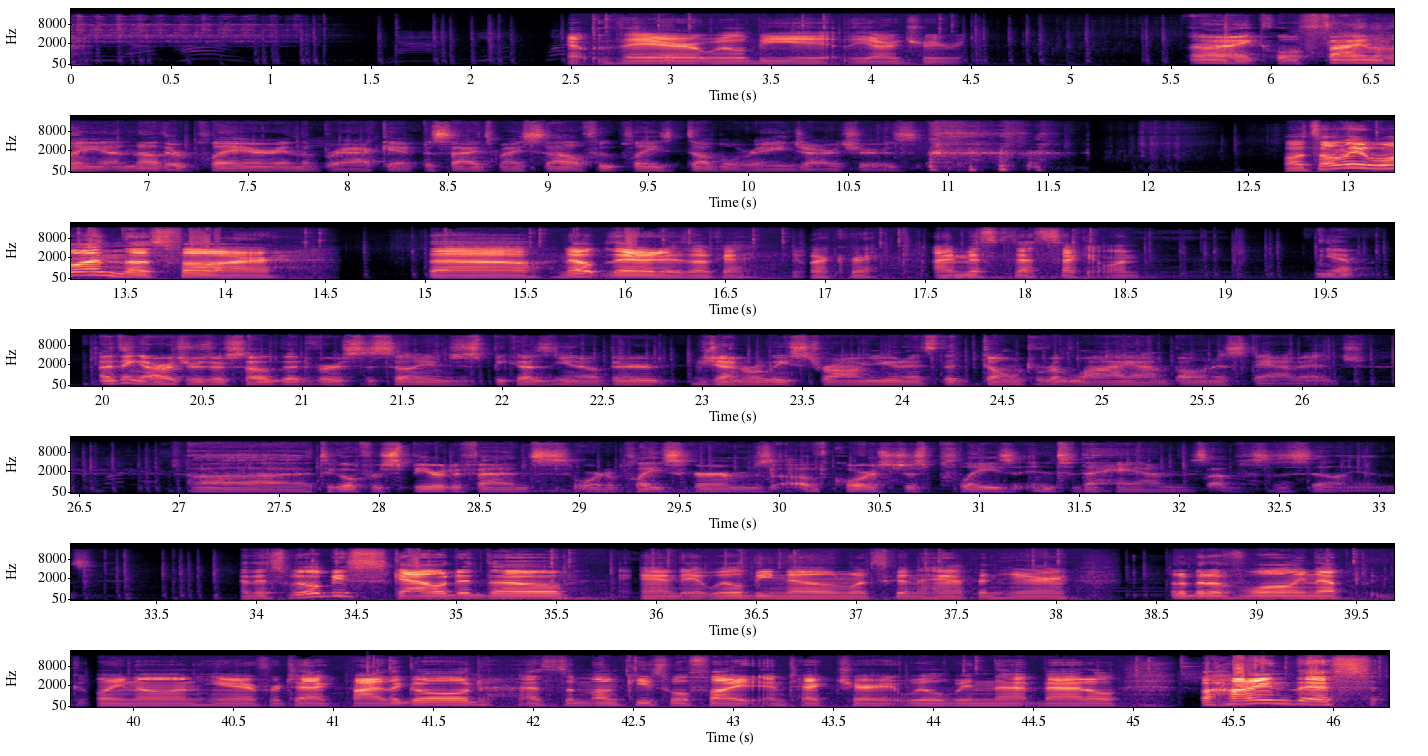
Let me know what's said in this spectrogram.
Yep, there will be the archery range. All right, cool. Finally, another player in the bracket besides myself who plays double range archers. Well, it's only one thus far. So, nope, there it is. Okay, you are correct. I missed that second one. Yep. I think archers are so good versus Sicilians just because, you know, they're generally strong units that don't rely on bonus damage. Uh, to go for spear defense or to play skirms, of course, just plays into the hands of Sicilians. This will be scouted though, and it will be known what's going to happen here. Little bit of walling up going on here for Tech by the gold, as the monkeys will fight and Tech Chariot will win that battle. Behind this,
